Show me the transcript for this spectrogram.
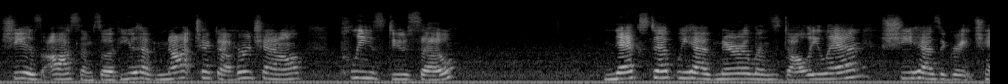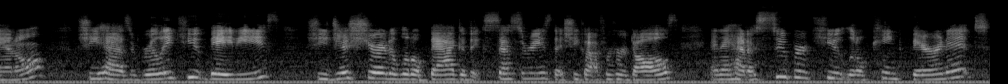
She is awesome. So if you have not checked out her channel, please do so. Next up, we have Marilyn's Dollyland. She has a great channel. She has really cute babies. She just shared a little bag of accessories that she got for her dolls, and it had a super cute little pink bear in it.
